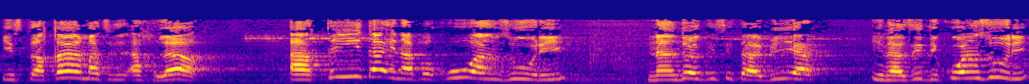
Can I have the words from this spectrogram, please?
istaqamat akhlaq aqida inapokuwa nzuri na ndio kisi tabia inazidi kuwa nzuri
